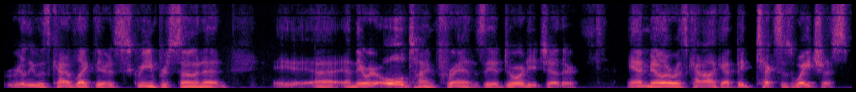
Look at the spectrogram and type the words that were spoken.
really was kind of like their screen persona, and uh, and they were old time friends. They adored each other. Ann Miller was kind of like a big Texas waitress,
